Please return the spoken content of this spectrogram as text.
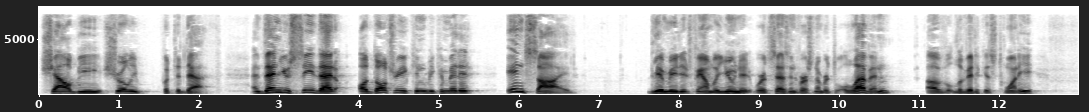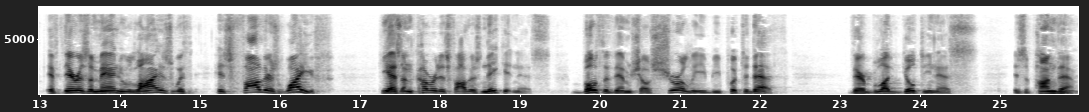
shall be surely put to death. And then you see that adultery can be committed inside the immediate family unit, where it says in verse number 11 of Leviticus 20, if there is a man who lies with his father's wife, he has uncovered his father's nakedness. Both of them shall surely be put to death. Their blood guiltiness is upon them.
